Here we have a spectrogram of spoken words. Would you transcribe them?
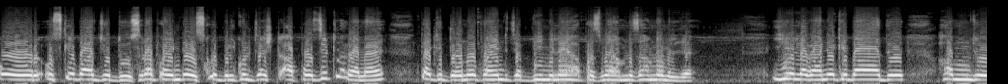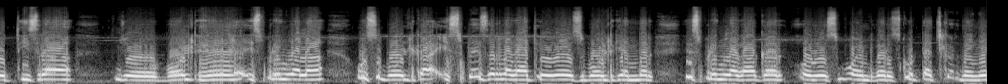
और उसके बाद जो दूसरा पॉइंट है उसको बिल्कुल जस्ट अपोजिट लगाना है, ताकि दोनों पॉइंट जब भी मिले, आपस में आमने सामने मिल जाए। ये लगाने के बाद हम जो तीसरा जो बोल्ट है, स्प्रिंग वाला, उस बोल्ट का स्पेसर लगाते हुए उस बोल्ट के अंदर स्प्रिंग लगाकर और उस पॉइंट पर उसको टच कर देंगे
